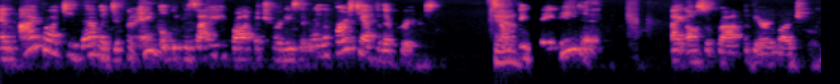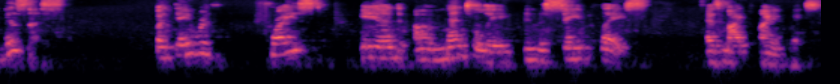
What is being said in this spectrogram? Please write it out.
And I brought to them a different angle because I brought attorneys that were in the first half of their careers, yeah. something they needed. I also brought a very large business. But they were priced and um, mentally in the same place as my client base.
